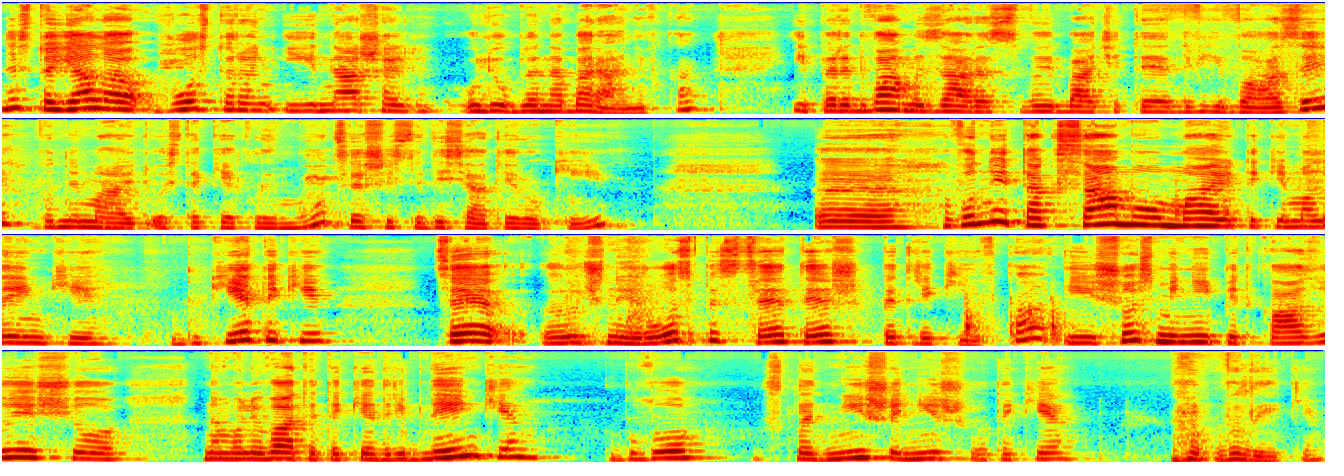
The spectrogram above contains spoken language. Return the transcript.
Не стояла восторонь і наша улюблена баранівка. І перед вами зараз ви бачите дві вази. Вони мають ось таке клеймо, це 60-ті роки. Е, Вони так само мають такі маленькі букетики. Це ручний розпис, це теж Петриківка. І щось мені підказує, що намалювати таке дрібненьке було складніше, ніж отаке велике.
